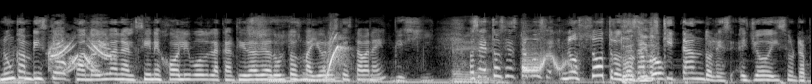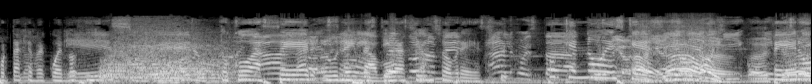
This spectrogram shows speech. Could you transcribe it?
¿Nunca han visto cuando iban al cine Hollywood la cantidad de adultos mayores que estaban ahí? Viejito. O sea, entonces estamos, nosotros ¿Tú has estamos ido? quitándoles. eh, Yo hice un reportaje, recuerdo, y Eso, pero. tocó Ya, hacer eso, una investigación perdóname, sobre eso. algo está Porque no es que turbio. yo Ah, doy, pero,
